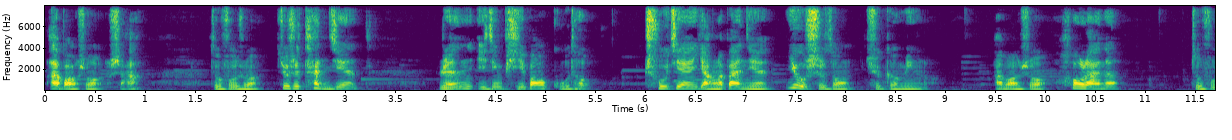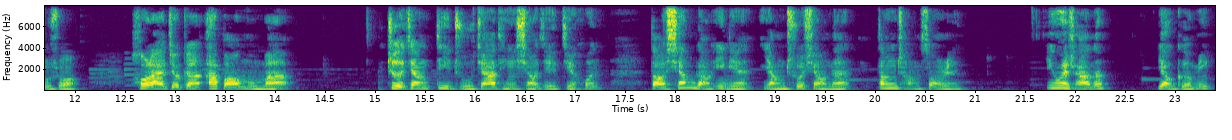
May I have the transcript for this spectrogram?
阿宝说啥？祖父说就是探监，人已经皮包骨头。出监养了半年，又失踪去革命了。阿宝说：“后来呢？”祖父说：“后来就跟阿宝母妈浙江地主家庭小姐结婚，到香港一年，养出小男，当场送人。因为啥呢？要革命。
